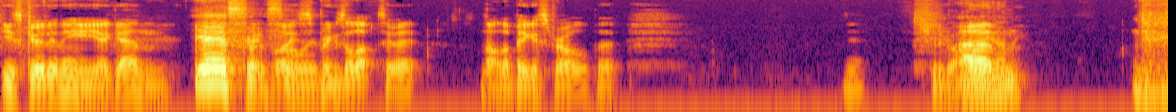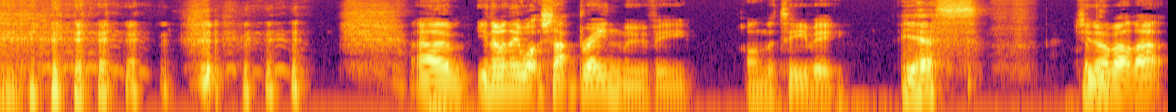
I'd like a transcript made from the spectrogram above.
He's good, isn't he? Again, Yes, great, great voice, brings a lot to it. Not the biggest role, but yeah, Should have got Um, um, you know when they watch that Brain movie on the TV? Yes. Do you know about that?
